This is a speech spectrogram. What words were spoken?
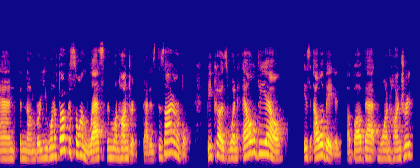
And the number you want to focus on, less than 100. That is desirable because when LDL is elevated above that 100,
